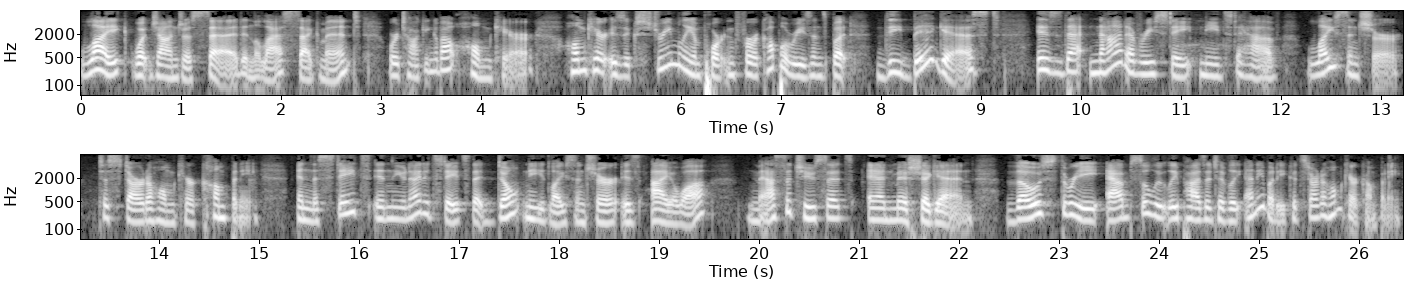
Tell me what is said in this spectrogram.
Like what John just said in the last segment, we're talking about home care. Home care is extremely important for a couple reasons, but the biggest is that not every state needs to have licensure to start a home care company. And the states in the United States that don't need licensure is Iowa, Massachusetts, and Michigan. Those three, absolutely, positively, anybody could start a home care company.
